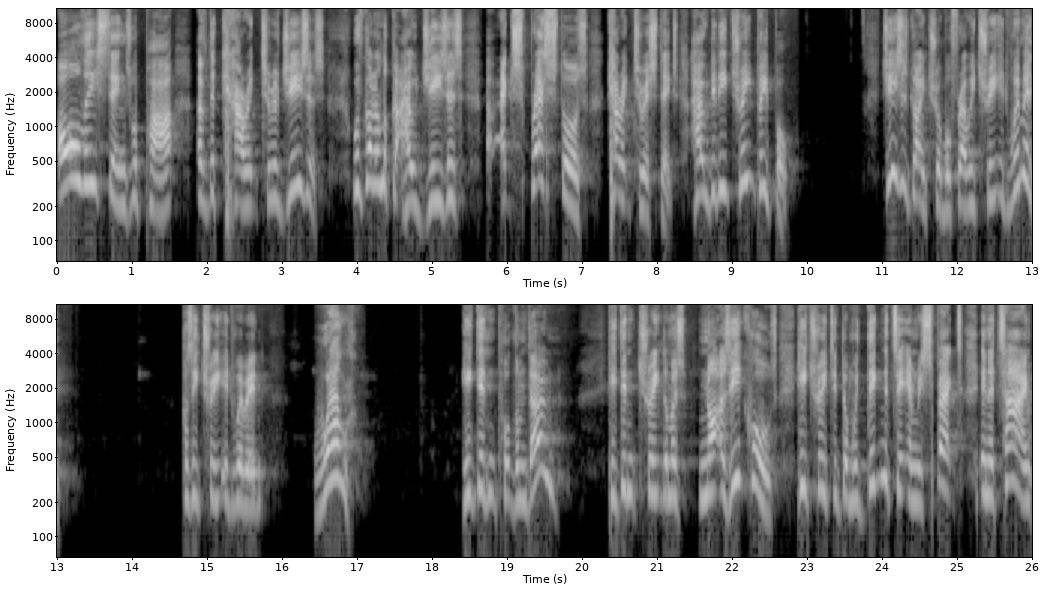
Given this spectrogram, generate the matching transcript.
All these things were part of the character of Jesus. We've got to look at how Jesus uh, expressed those characteristics. How did he treat people? Jesus got in trouble for how he treated women because he treated women well. He didn't put them down. He didn't treat them as not as equals. He treated them with dignity and respect in a time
